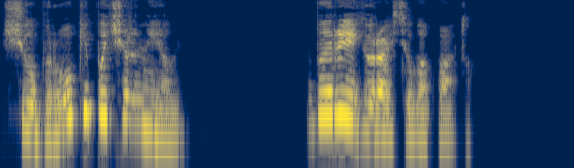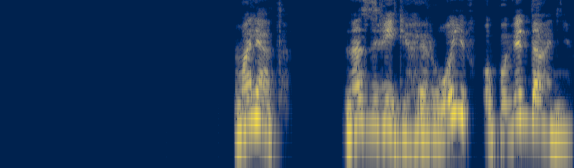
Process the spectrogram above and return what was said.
Щоб руки почернили. Бери, Юрасю, лопату. Малята, назвіть героїв оповідання.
